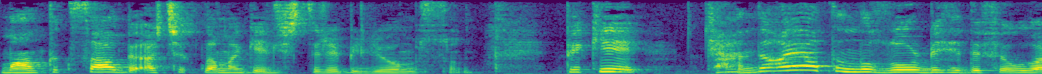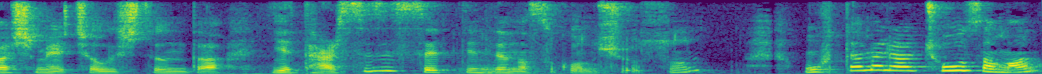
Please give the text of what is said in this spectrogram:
mantıksal bir açıklama geliştirebiliyor musun? Peki kendi hayatında zor bir hedefe ulaşmaya çalıştığında, yetersiz hissettiğinde nasıl konuşuyorsun? Muhtemelen çoğu zaman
